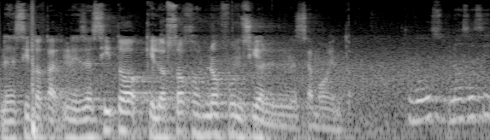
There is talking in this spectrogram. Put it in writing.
necesito, necesito que los ojos no funcionen en ese momento. Gus, no sé si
